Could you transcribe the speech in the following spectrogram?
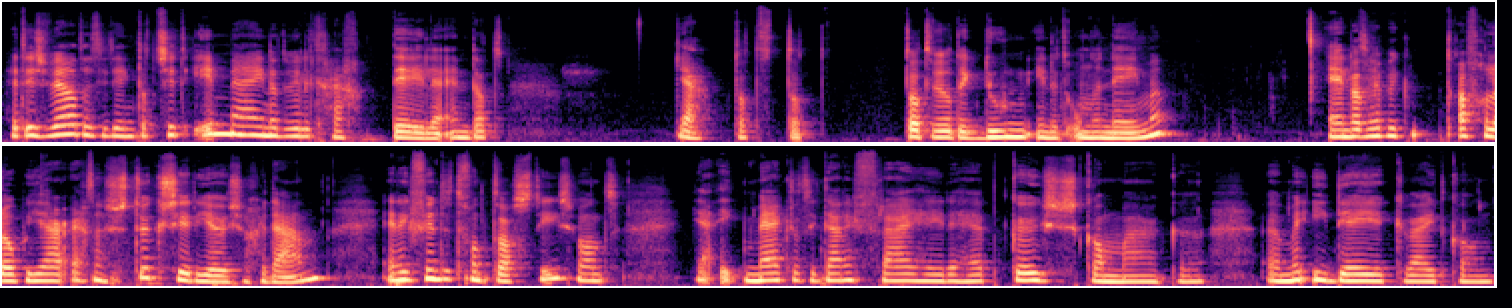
het is wel dat ik denk dat zit in mij en dat wil ik graag delen. En dat, ja, dat, dat, dat wilde ik doen in het ondernemen. En dat heb ik het afgelopen jaar echt een stuk serieuzer gedaan. En ik vind het fantastisch, want ja, ik merk dat ik daarin vrijheden heb, keuzes kan maken, uh, mijn ideeën kwijt kan.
